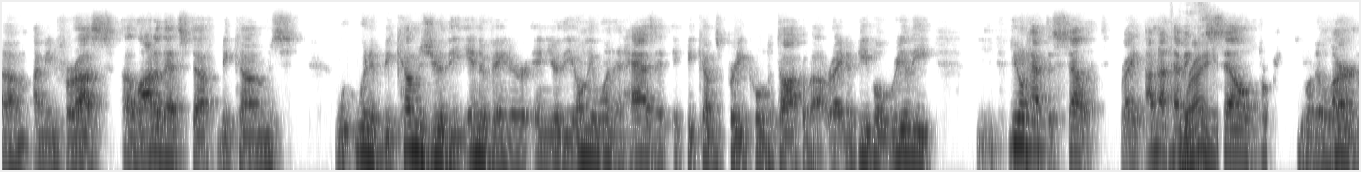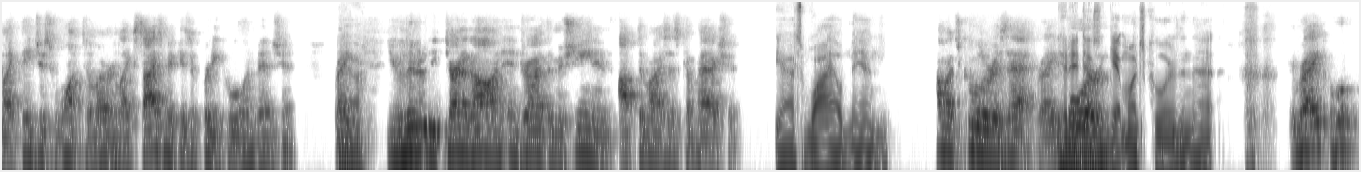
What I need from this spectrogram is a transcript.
um, I mean, for us, a lot of that stuff becomes when it becomes you're the innovator and you're the only one that has it. It becomes pretty cool to talk about, right? And people really, you don't have to sell it, right? I'm not having right. to sell for people to learn. Like they just want to learn. Like seismic is a pretty cool invention, right? Yeah. You literally turn it on and drive the machine and optimizes compaction. Yeah, it's wild, man how much cooler is that, right? It, it doesn't get much cooler than that. right? Or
